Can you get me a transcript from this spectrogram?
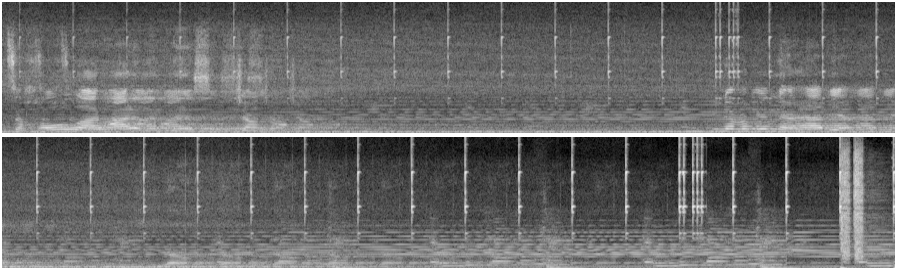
It's a whole lot hotter than this in the jungle. You never been there, have you? No, no, no, no, no,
